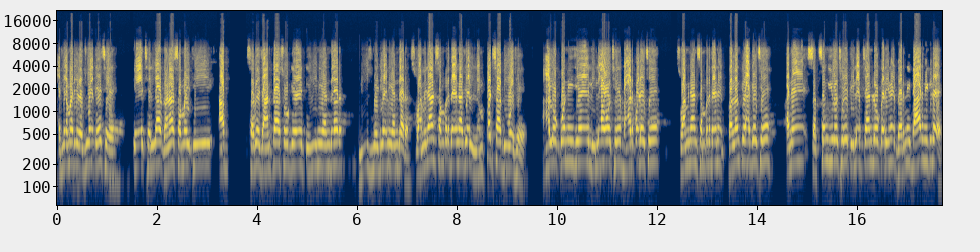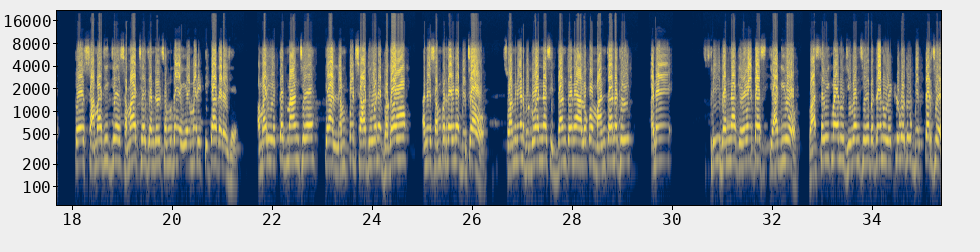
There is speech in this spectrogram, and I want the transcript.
આજે અમારી રજૂઆત એ છે કે છેલ્લા ઘણા સમયથી આપ સર્વે જાણતા હશો કે ટીવીની અંદર ન્યૂઝ મીડિયાની અંદર સ્વામિનારાયણ સંપ્રદાયના જે લંપટ સાધુઓ છે, આ લોકોની જે લીલાઓ છે, બહાર પડે છે, સ્વામિનારાયણ સંપ્રદાયને કલંક લાગે છે અને સત્સંગીઓ છે, તિલક ચાંદલો કરીને ઘરની બહાર નીકળે, તો સામાજિક જે સમાજ છે, જનરલ સમુદાય, એ અમારી ટીકા કરે છે. અમારી એક જ માંગ છે કે આ લંપટ સાધુઓને ભગાવો અને સંપ્રદાયને બચાવો. સ્વામિનારાયણ ભગવાનના સિદ્ધાંતોને આ લોકો માનતા નથી અને સ્ત્રી ધનના કહેવાતા ત્યાગીઓ વાસ્તવિકમાં એનું જીવન છે એ બધાનું એટલું બધું બદતર છે.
